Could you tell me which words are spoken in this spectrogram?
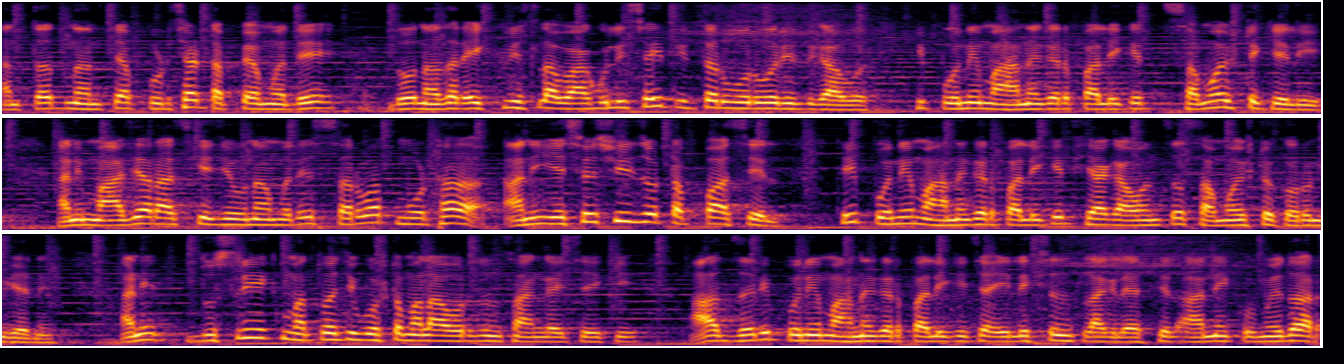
आणि तदनंतरच्या पुढच्या टप्प्यामध्ये दोन हजार एकवीसला वाघोलीसहित इतर उर्वरित गावं ही पुणे महानगरपालिकेत समाविष्ट केली. आणि माझ्या राजकीय जीवनामध्ये सर्वात मोठा आणि यशस्वी जो टप्पा असेल ती पुणे महानगरपालिकेत ह्या गावांचं समाविष्ट करून घेणे. आणि दुसरी एक महत्त्वाची गोष्ट मला आवर्जून सांगायची आहे की आज जरी पुणे महानगरपालिकेच्या इलेक्शन्स लागले असतील अनेक उमेदवार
